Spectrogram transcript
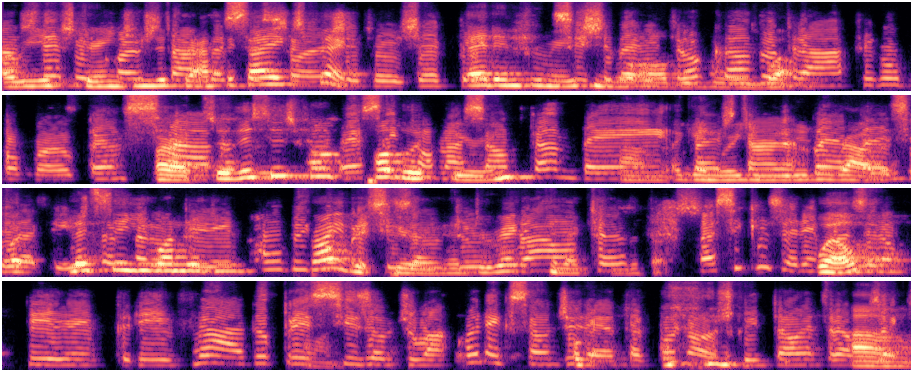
Are we exchanging the traffic I expect? That information will all be here as well. All right, so this is for public peering, um, again, where you needed a router. But let's say you wanted to do private peering, a direct connection with us. Well, um.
